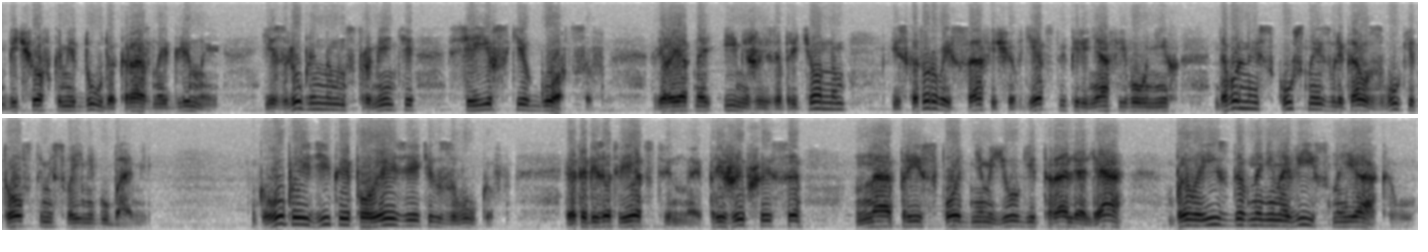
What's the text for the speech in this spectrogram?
бечевками дудок разной длины, излюбленном инструменте сеирских горцев, вероятно, ими же изобретенным, из которого Исаф, еще в детстве переняв его у них, довольно искусно извлекал звуки толстыми своими губами. Глупая и дикая поэзия этих звуков, это безответственное, прижившееся на преисподнем юге тра-ля-ля, было издавна ненавистно Иакову,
